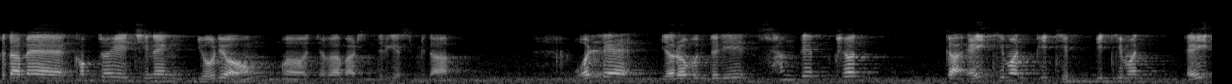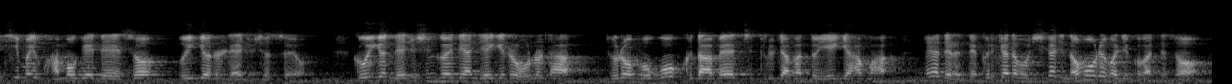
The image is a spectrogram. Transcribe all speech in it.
그 다음에 검토회의 진행 요령 어, 제가 말씀드리겠습니다. 원래 여러분들이 상대편 그러니까 A팀은 B팀, B팀은 A팀의 과목에 대해서 의견을 내주셨어요. 그 의견 내주신 거에 대한 얘기를 오늘 다 들어보고 그 다음에 집필자가 또 얘기하고 하- 해야 되는데 그렇게 하다 보면 시간이 너무 오래 걸릴 것 같아서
